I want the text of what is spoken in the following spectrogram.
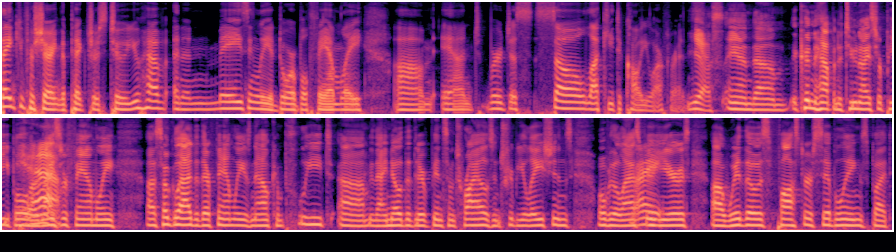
thank you for sharing the pictures too. You have an amazingly adorable family, um, and we're just so lucky to call you our friend. Yes, and um, it couldn't happen to two nicer people or a nicer family. Uh, so glad that their family is now complete. Um, and I know that there have been some trials and tribulations over the last few years uh, with those foster siblings, but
